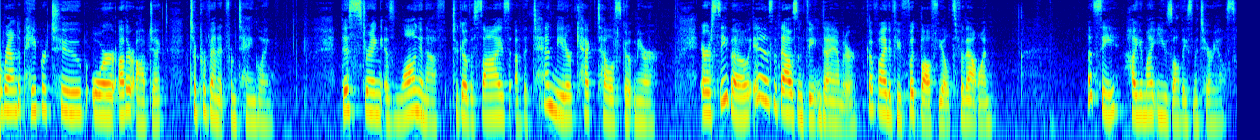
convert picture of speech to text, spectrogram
around a paper tube or other object to prevent it from tangling. This string is long enough to go the size of the 10 meter Keck telescope mirror. Arecibo is 1,000 feet in diameter. Go find a few football fields for that one. Let's see how you might use all these materials.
